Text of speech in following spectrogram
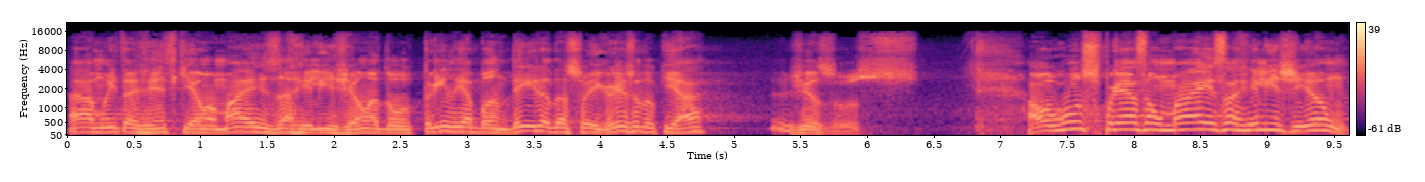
Há muita gente que ama mais a religião, a doutrina e a bandeira da sua igreja do que a Jesus. Alguns prezam mais a religião,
